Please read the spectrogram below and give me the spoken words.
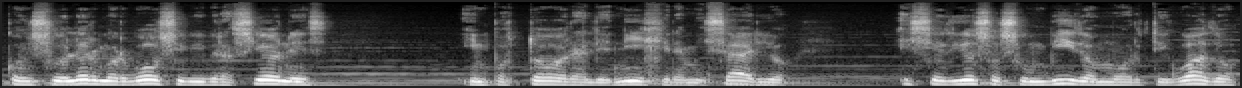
con su olor morboso y vibraciones, impostor, alienígena, emisario, ese odioso zumbido amortiguado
